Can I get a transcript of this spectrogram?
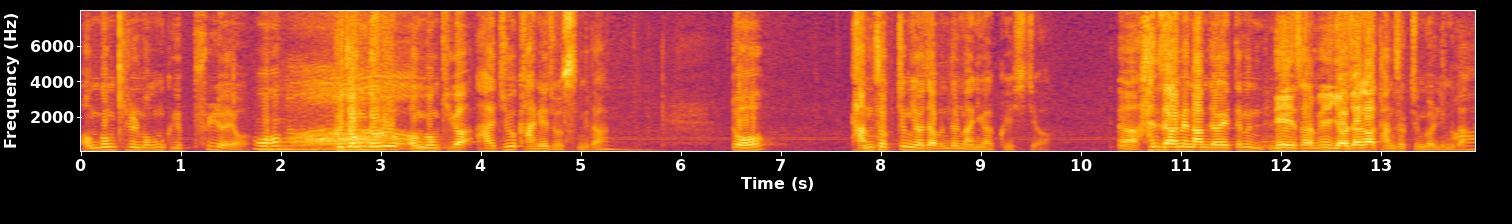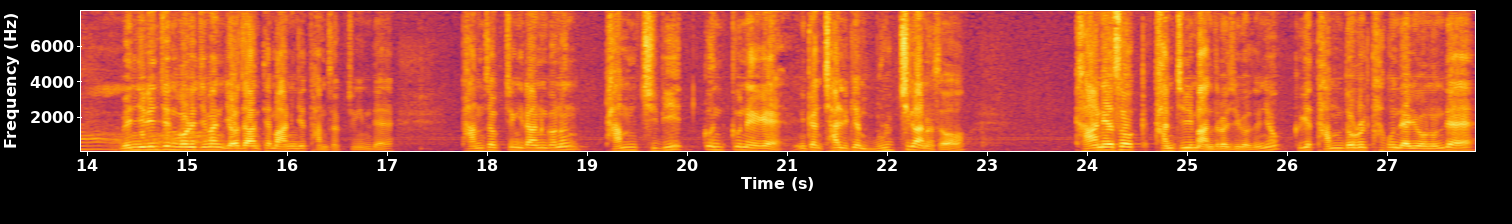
엉겅퀴를 먹으면 그게 풀려요. 그 정도로 엉겅퀴가 아주 간에 좋습니다. 또 담석증 여자분들 많이 갖고 계시죠. 어, 한 사람의 남자가 있다면 네 사람의 여자가 담석증 걸립니다. 웬일인지는 모르지만 여자한테 많은 게 담석증인데 담석증이라는 거는 담즙이 끈끈하게 그러니까 잘 이렇게 묽지가 않아서 간에서 담즙이 만들어지거든요. 그게 담도를 타고 내려오는데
